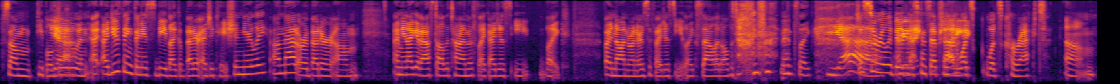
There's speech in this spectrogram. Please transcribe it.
some people yeah. do, and I, I, do think there needs to be like a better education nearly on that or a better. Um, I mean, I get asked all the time if like I just eat like by non-runners if I just eat like salad all the time. it's like yeah, just a really big I mean, misconception on what's what's correct. Um,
